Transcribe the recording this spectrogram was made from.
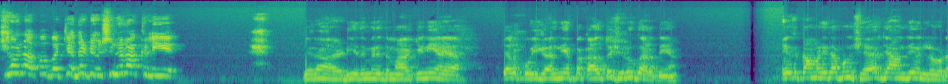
ਕਿਉਂ ਨਾ ਆਪਾਂ ਬੱਚਿਆਂ ਦਾ ਟਿਊਸ਼ਨ ਰੱਖ ਲਈਏ? ਤੇਰਾ ਆਈਡੀਆ ਤੇ ਮੇਰੇ ਦਿਮਾਗ 'ਚ ਹੀ ਨਹੀਂ ਆਇਆ। ਚਲ ਕੋਈ ਗੱਲ ਨਹੀਂ ਆਪਾਂ ਕੱਲ ਤੋਂ ਸ਼ੁਰੂ ਕਰਦੇ ਆਂ। ਇਸ ਕੰਮ ਲਈ ਤਾਂ ਆਪਾਂ ਨੂੰ ਸ਼ਹਿਰ ਜਾਣ ਦੀ ਨਹੀਂ ਲੋੜ।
